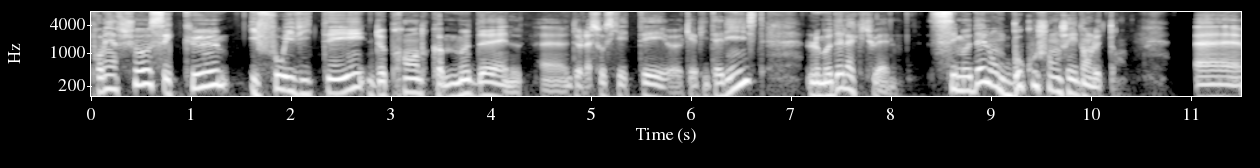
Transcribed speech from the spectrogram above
première chose, c'est que il faut éviter de prendre comme modèle euh, de la société euh, capitaliste le modèle actuel. Ces modèles ont beaucoup changé dans le temps. Euh,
